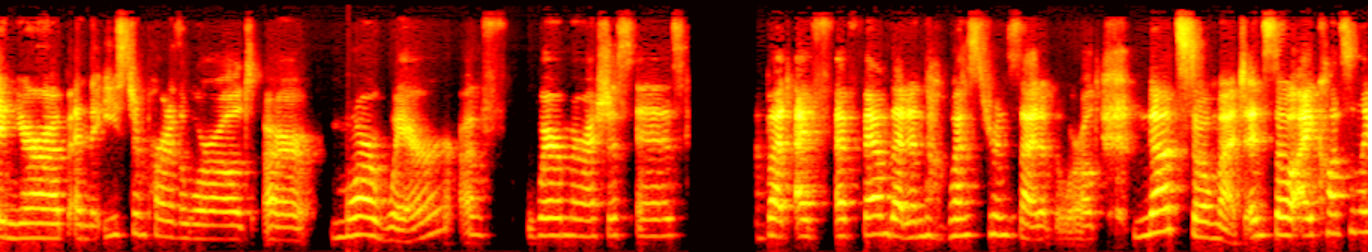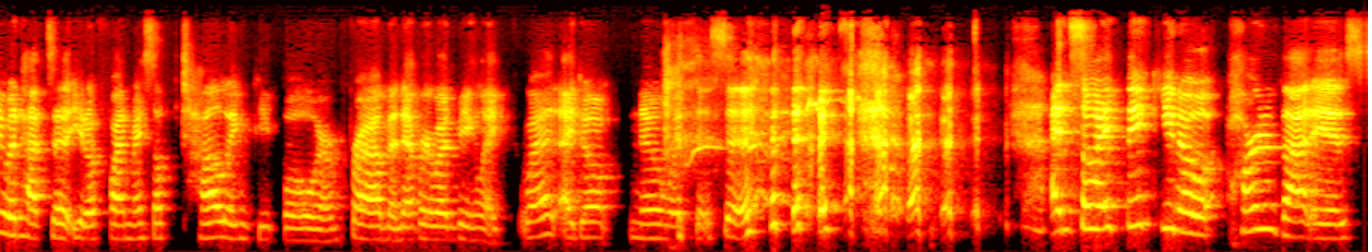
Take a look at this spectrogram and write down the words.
in Europe and the eastern part of the world are more aware of where Mauritius is. But I've, I've found that in the western side of the world, not so much. And so I constantly would have to, you know, find myself telling people where I'm from and everyone being like, what? I don't know what this is. and so I think, you know, part of that is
